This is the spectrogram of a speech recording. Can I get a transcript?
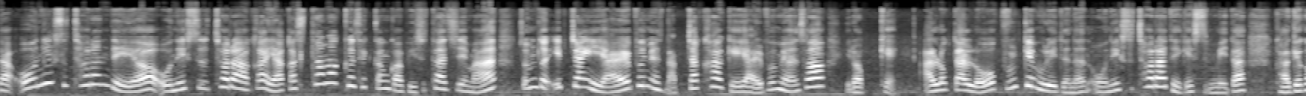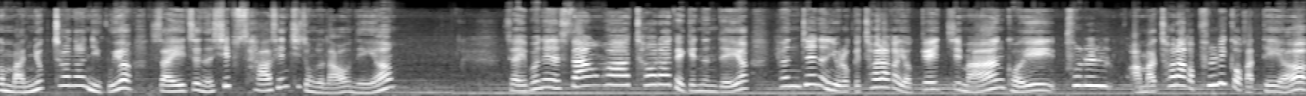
자, 오닉스 철화인데요. 오닉스 철화가 약간 스타마크 색감과 비슷하지만 좀 더 입장이 얇으면서 납작하게 얇으면서 이렇게 알록달록 붉게 물이 드는 오닉스 철화 되겠습니다. 가격은 16,000원이고요. 사이즈는 14cm 정도 나오네요. 자, 이번에는 쌍화 철화 되겠는데요. 현재는 이렇게 철화가 엮여 있지만 거의 풀, 아마 철화가 풀릴 것 같아요.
